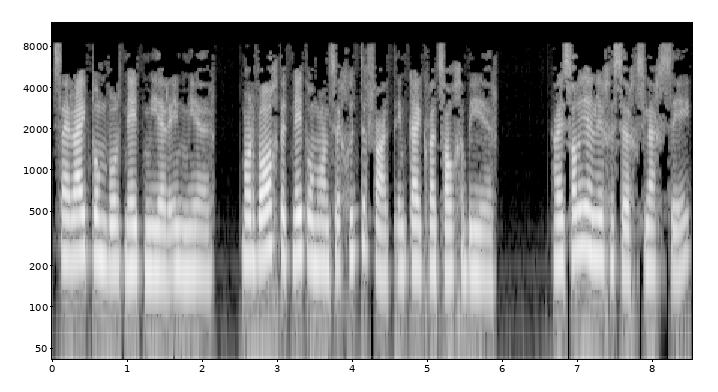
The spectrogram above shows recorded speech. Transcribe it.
Sy rijkdom wordt net meer en meer, maar wacht het net om aan sy goed te vat en kyk wat zal gebeuren. Hij zal in uw gezicht slechts sê,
